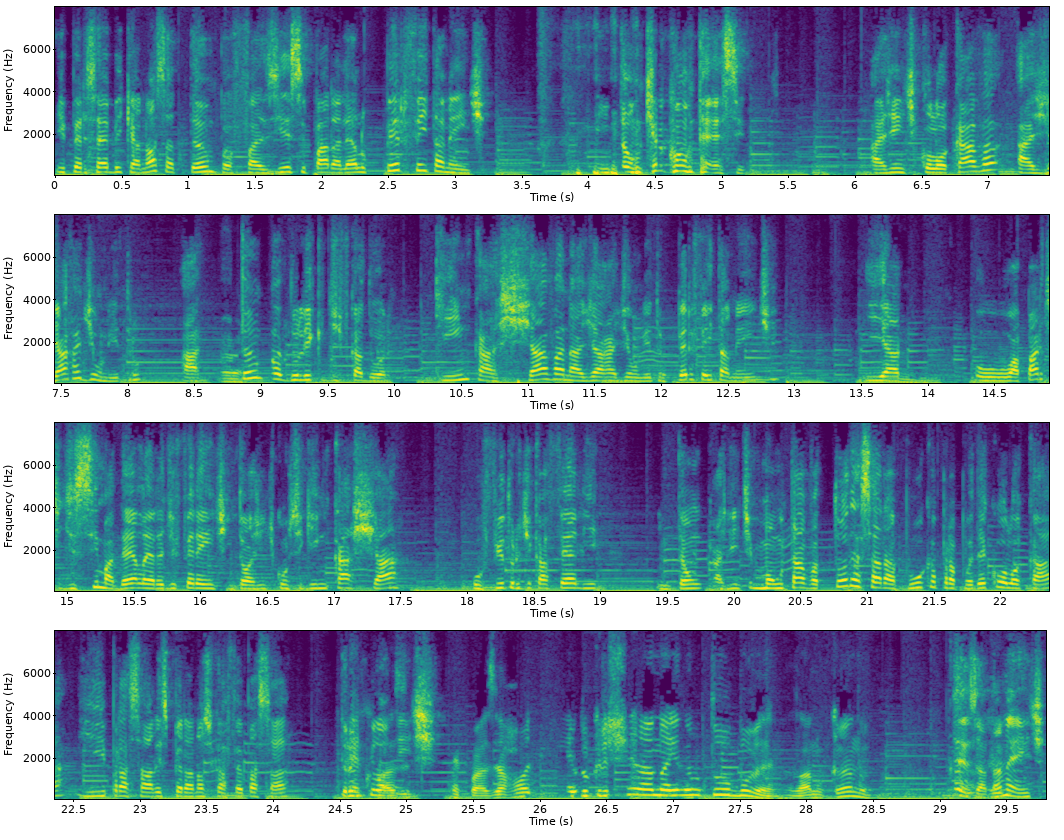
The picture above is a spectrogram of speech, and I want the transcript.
e percebe que a nossa tampa fazia esse paralelo perfeitamente. Então o que acontece? A gente colocava a jarra de um litro, a É. tampa do liquidificador que encaixava na jarra de um litro perfeitamente e a, o- a parte de cima dela era diferente, então a gente conseguia encaixar o filtro de café ali. Então a gente montava toda essa arapuca para poder colocar e ir pra sala esperar nosso café passar tranquilamente. É quase a rodinha do Cristiano aí no tubo, velho. Lá no cano. Exatamente.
